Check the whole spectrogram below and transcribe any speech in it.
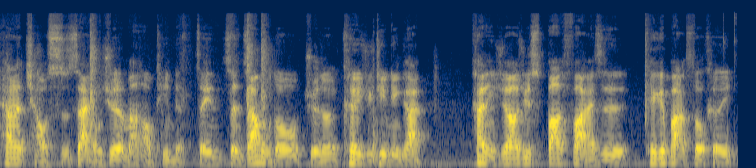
它的巧思在，我觉得蛮好听的。整整张我都觉得可以去听听看，看你需要去 Spotify 还是 KKBOX 都可以。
